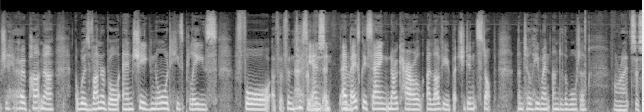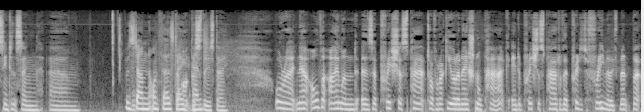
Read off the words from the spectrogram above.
she, her partner was vulnerable and she ignored his pleas for for, for mercy, For and, mercy. and, and Mm. basically saying, "No, Carol, I love you," but she didn't stop until he went under the water. All right, so sentencing um, was done on Thursday. on this and Thursday. All right, now Ulva Island is a precious part of Rakiura National Park and a precious part of the predator free movement, but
